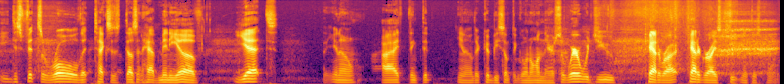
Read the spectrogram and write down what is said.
he just fits a role that Texas doesn't have many of. Yet, you know, I think that you know there could be something going on there. So where would you categorize, Kitan at this point?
